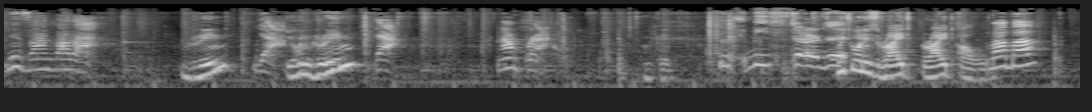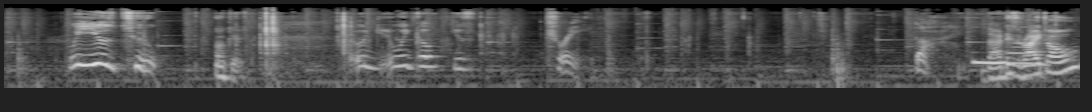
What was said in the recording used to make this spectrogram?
this one, Baba. Green. Yeah, You want green? yeah. Not brown. Okay. Let me start it. Which one is right? Right owl. Baba, we use two. Okay. We, we go use three. That is right owl.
